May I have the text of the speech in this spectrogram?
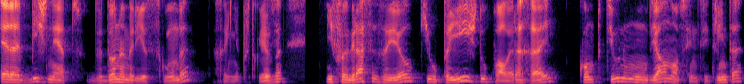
Era bisneto de Dona Maria II, rainha portuguesa, e foi graças a ele que o país do qual era rei competiu no Mundial 930,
